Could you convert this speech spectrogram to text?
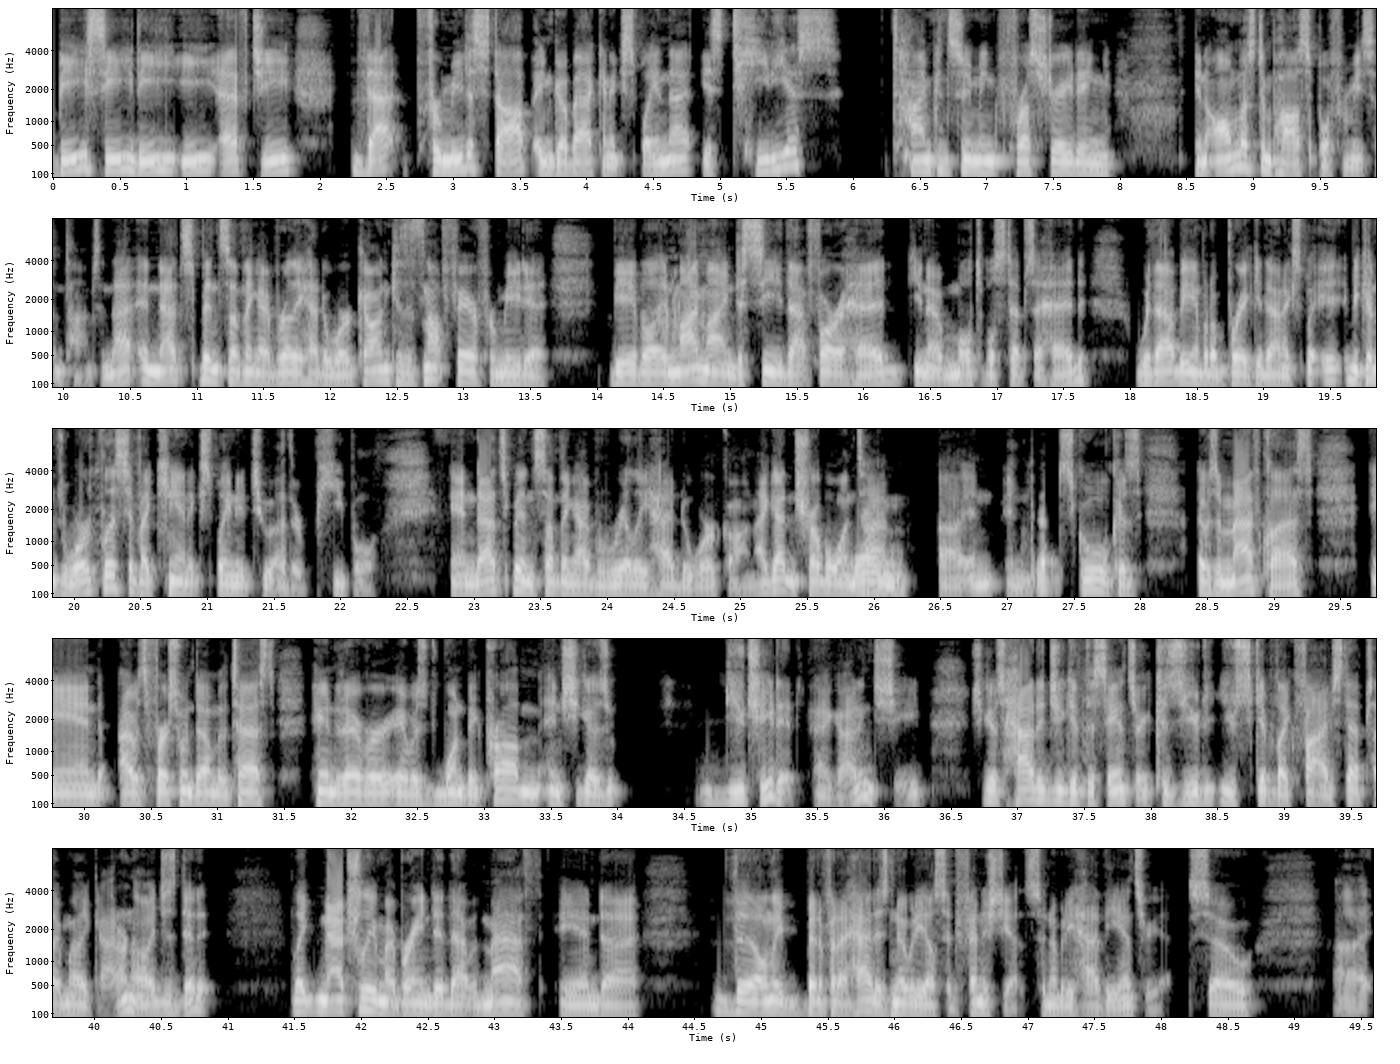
B, C, D, E, F, G. That for me to stop and go back and explain that is tedious, time consuming, frustrating, and almost impossible for me sometimes. And that and that's been something I've really had to work on because it's not fair for me to be able in my mind to see that far ahead, you know, multiple steps ahead without being able to break it down explain it becomes worthless if I can't explain it to other people. And that's been something I've really had to work on. I got in trouble one time uh, in in school because it was a math class and I was the first one done with the test, handed over, it was one big problem. And she goes, you cheated. I go, I didn't cheat. She goes, How did you get this answer? Because you you skipped like five steps. I'm like, I don't know. I just did it. Like naturally, my brain did that with math, and uh, the only benefit I had is nobody else had finished yet, so nobody had the answer yet. So, uh,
